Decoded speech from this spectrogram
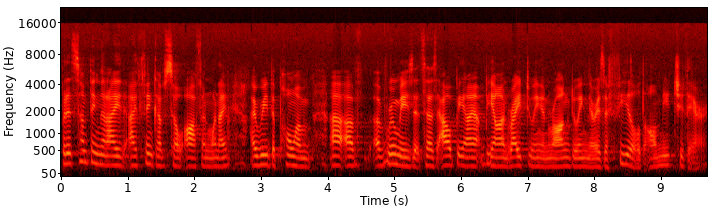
but it's something that I, I think of so often when I, I read the poem uh, of, of Rumi's that says, Out beyond, beyond right doing and wrong doing, there is a field, I'll meet you there.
